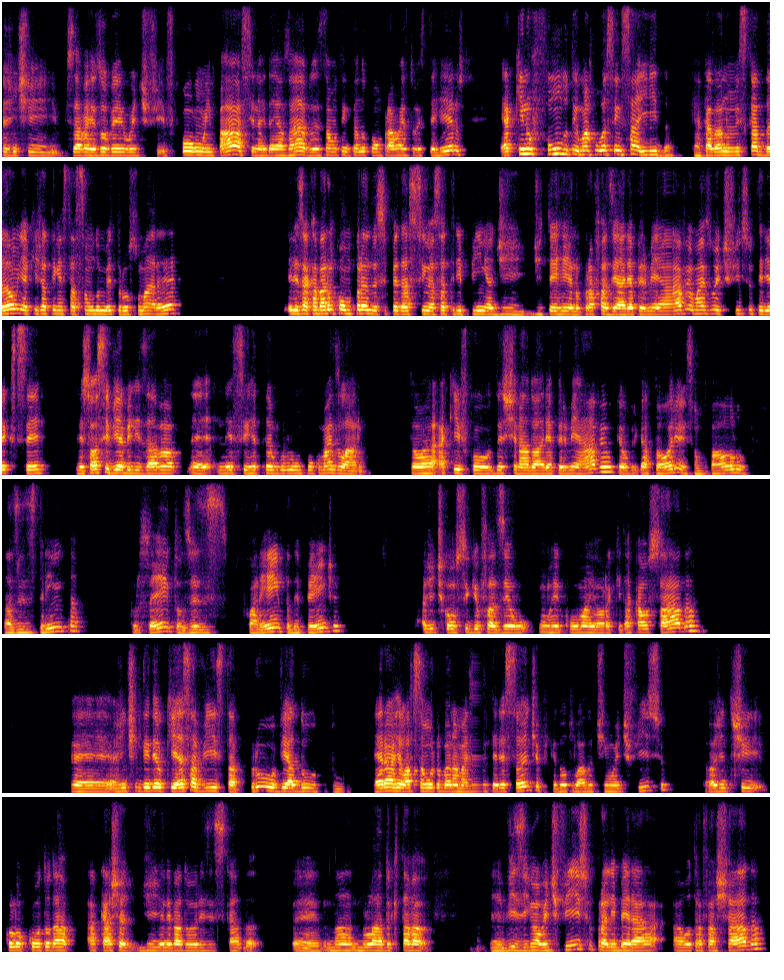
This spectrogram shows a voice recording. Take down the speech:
a gente precisava resolver o edifício, ficou um impasse na Ideias Árvores, eles estavam tentando comprar mais dois terrenos. E aqui no fundo tem uma rua sem saída, que acaba num escadão, e aqui já tem a estação do metrô Sumaré. Eles acabaram comprando esse pedacinho, essa tripinha de, de terreno para fazer área permeável, mas o edifício teria que ser, ele só se viabilizava é, nesse retângulo um pouco mais largo. Então, aqui ficou destinado à área permeável, que é obrigatória em São Paulo, às vezes 30%, às vezes 40%, depende. A gente conseguiu fazer um recuo maior aqui da calçada. É, a gente entendeu que essa vista para o viaduto era a relação urbana mais interessante, porque do outro lado tinha um edifício. Então, a gente colocou toda a caixa de elevadores e escada é, na, no lado que estava é, vizinho ao edifício para liberar a outra fachada.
